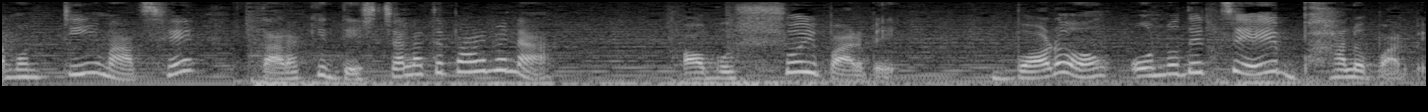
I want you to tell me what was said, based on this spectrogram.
এমন টিম আছে, তারা কি দেশ চালাতে পারবে না? অবশ্যই পারবে, বরং অন্যদের চেয়ে ভালো পারবে।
